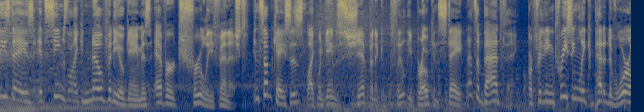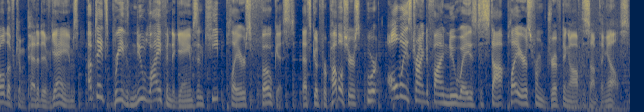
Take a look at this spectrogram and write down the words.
These days, it seems like no video game is ever truly finished. In some cases, like when games ship in a completely broken state, that's a bad thing. But for the increasingly competitive world of competitive games, updates breathe new life into games and keep players focused. That's good for publishers who are always trying to find new ways to stop players from drifting off to something else.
